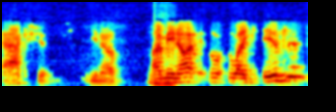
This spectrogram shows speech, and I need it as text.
actions, you know, I mean, I like, isn't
